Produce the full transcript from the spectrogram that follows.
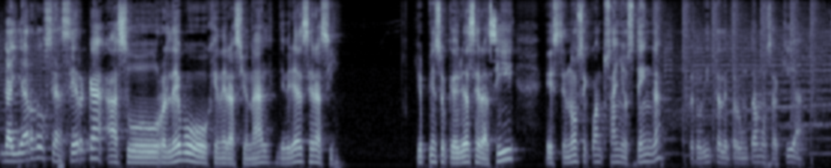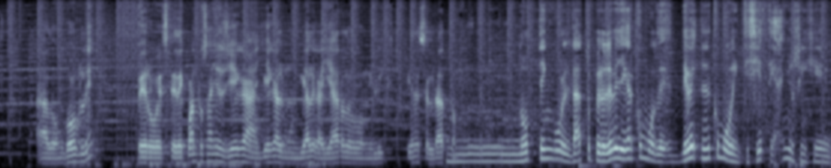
Gallardo, se acerca a su relevo generacional. Debería de ser así. Yo pienso que debería ser así. Este, no sé cuántos años tenga, pero ahorita le preguntamos aquí a, a Don Gogle. Pero este, ¿de cuántos años llega, llega al Mundial Gallardo, Milik? ¿Tienes el dato? Mm, no tengo el dato, pero debe llegar como de, debe tener como 27 años, Inge.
